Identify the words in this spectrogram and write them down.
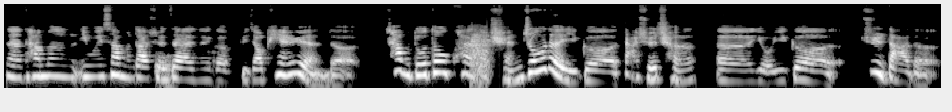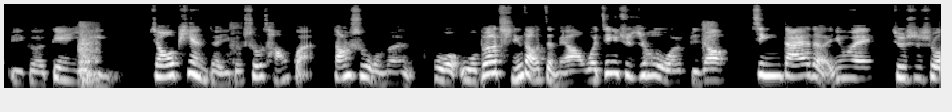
那他们因为厦门大学在那个比较偏远的，差不多都快到泉州的一个大学城，呃，有一个。巨大的一个电影胶片的一个收藏馆，当时我们我我不知道秦导怎么样，我进去之后我比较惊呆的，因为就是说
